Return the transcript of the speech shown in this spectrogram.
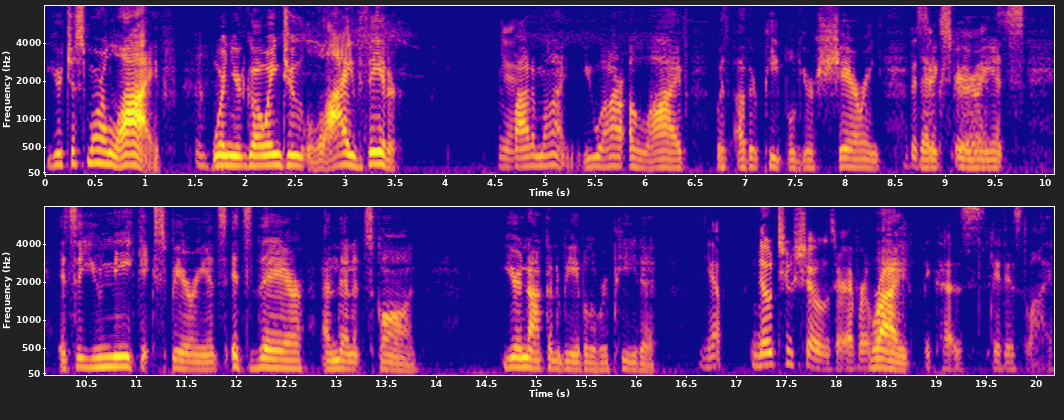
you're just more alive mm-hmm. when you're going to live theater. Yeah. Bottom line, you are alive with other people. You're sharing This that experience. experience. It's a unique experience. It's there and then it's gone. You're not going to be able to repeat it. Yep. No two shows are ever alike Right. because it is live.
